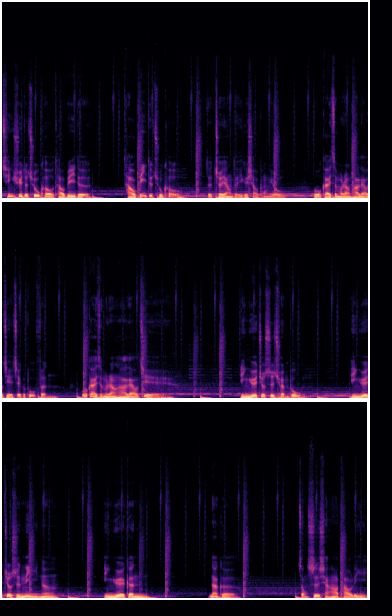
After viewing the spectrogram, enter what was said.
情绪的出口、逃避的逃避的出口的这样的一个小朋友，我该怎么让他了解这个部分？我该怎么让他了解音乐就是全部？音乐就是你呢？音乐跟那个。总是想要逃离，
